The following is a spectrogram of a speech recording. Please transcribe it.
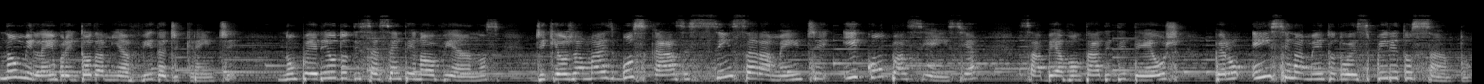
Não me lembro em toda a minha vida de crente, num período de 69 anos, de que eu jamais buscasse sinceramente e com paciência saber a vontade de Deus pelo ensinamento do Espírito Santo,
